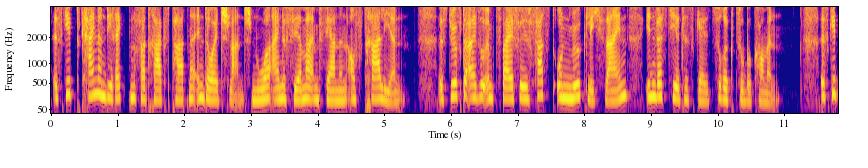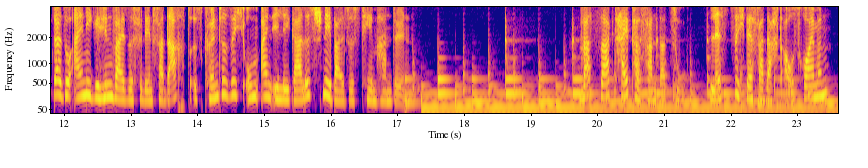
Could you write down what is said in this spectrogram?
es gibt keinen direkten Vertragspartner in Deutschland, nur eine Firma im fernen Australien. Es dürfte also im Zweifel fast unmöglich sein, investiertes Geld zurückzubekommen. Es gibt also einige Hinweise für den Verdacht, es könnte sich um ein illegales Schneeballsystem handeln. Was sagt Hyperfund dazu? Lässt sich der Verdacht ausräumen?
